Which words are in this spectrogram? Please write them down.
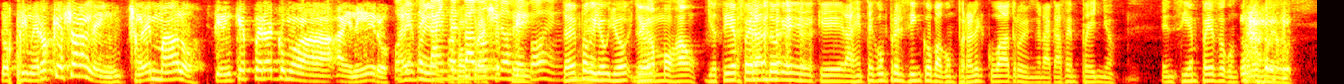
Los primeros que salen, salen malos. Tienen que esperar como a, a enero. Porque se pues, caen del vagón y los Sí. recogen. Bien porque yo, yo, yo, mojados. yo estoy esperando que, que la gente compre el 5 para comprar el 4 en la casa empeño. En 100 pesos con todos los juegos.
